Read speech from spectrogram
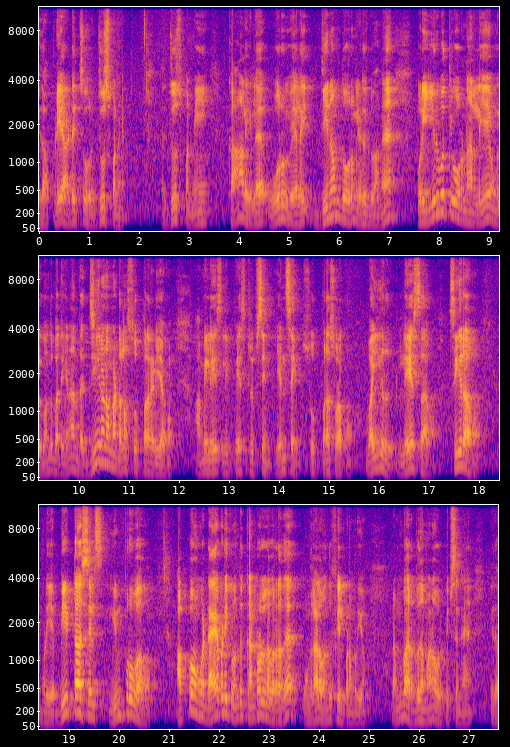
இதை அப்படியே அடித்து ஒரு ஜூஸ் பண்ணுங்கள் ஜூஸ் பண்ணி காலையில் ஒரு வேளை தினம்தோறும் எடுத்துக்கிடுவாங்க. ஒரு இருபத்தி ஒரு நாள்லேயே உங்களுக்கு வந்து பார்த்திங்கன்னா அந்த ஜீரண மண்டலம் சூப்பராக ரெடியாகும் அமிலேஸ் லிப்பேஸ் ட்ரிப்சின் என்சைம் சூப்பராக சுரக்கும். வயிறு லேஸாகும் சீராகும். உங்களுடைய பீட்டா செல்ஸ் இம்ப்ரூவ் ஆகும். அப்போ உங்கள் டயபெட்டிக் வந்து கண்ட்ரோலில் வர்றதை உங்களால் வந்து ஃபீல் பண்ண முடியும். ரொம்ப அற்புதமான ஒரு டிப்ஸுங்க இதை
